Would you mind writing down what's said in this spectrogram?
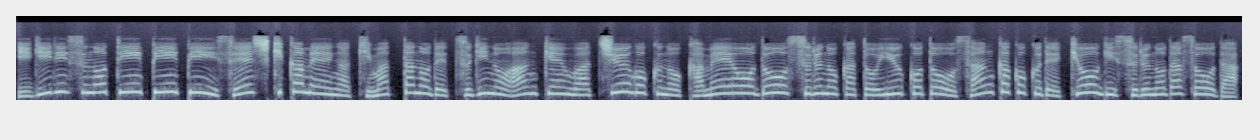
イギリスの TPP 正式加盟が決まったので次の案件は中国の加盟をどうするのかということを3カ国で協議するのだそうだ。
